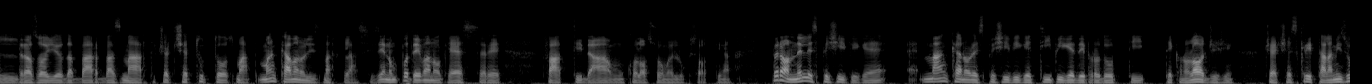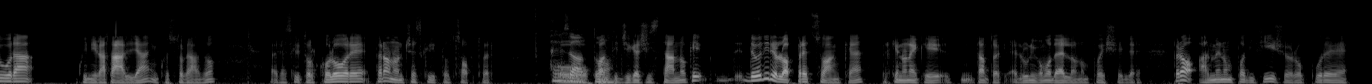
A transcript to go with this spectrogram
il rasoio da barba smart, cioè c'è tutto smart. Mancavano gli smart glasses e non potevano che essere fatti da un colosso come Luxottica. Però nelle specifiche eh, mancano le specifiche tipiche dei prodotti tecnologici, cioè c'è scritta la misura, quindi la taglia in questo caso, eh, c'è scritto il colore, però non c'è scritto il software o esatto. quanti giga ci stanno, che de- devo dire lo apprezzo anche, eh, perché non è che tanto è, l'unico modello, non puoi scegliere, però almeno un po' di feature oppure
